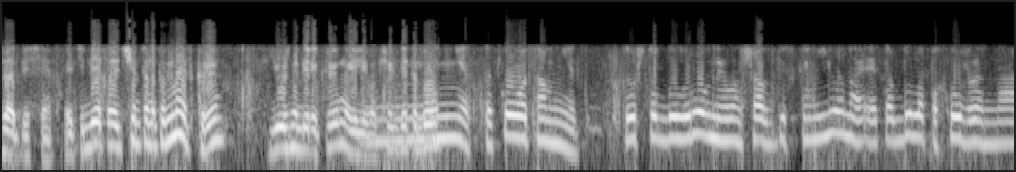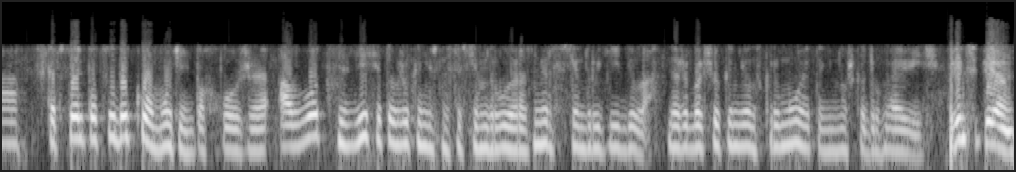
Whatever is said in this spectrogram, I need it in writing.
записи, тебе это чем-то напоминает Крым? Южный берег Крыма или вообще где-то был? Нет, такого там нет. То, что был ровный ландшафт без каньона, это было похоже на капсель под Судаком, очень похоже. А вот здесь это уже, конечно, совсем другой размер, совсем другие дела. Даже Большой каньон в Крыму это немножко другая вещь. В принципе,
